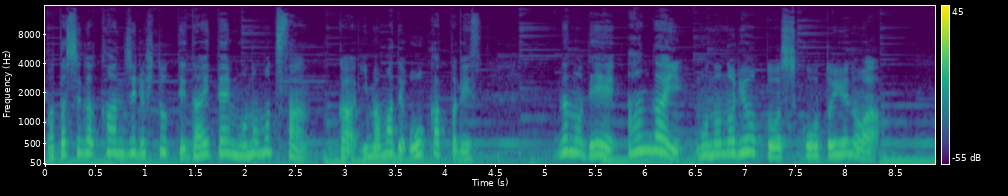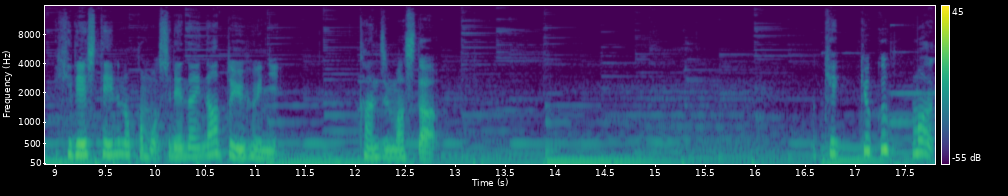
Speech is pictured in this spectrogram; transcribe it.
私が感じる人って大体物持ちさんが今まで多かったです。なので案外物の量と思考というのは比例しているのかもしれないなというふうに感じました。結局、まあ、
